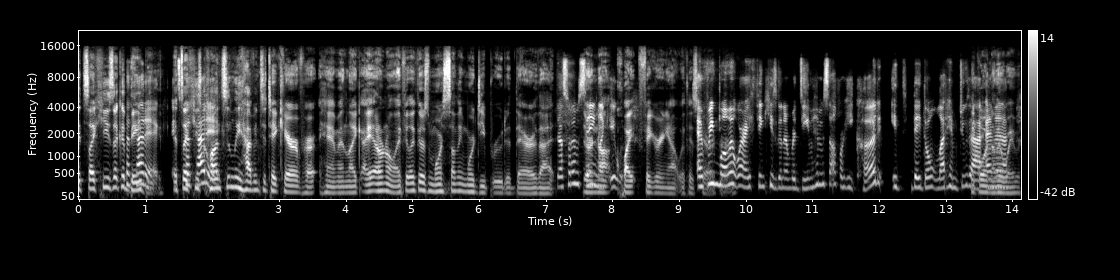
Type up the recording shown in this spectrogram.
it's like he's like a pathetic. baby. It's, it's like pathetic. he's constantly having to take care of her him and like I, I don't know. I feel like there's more something more deep rooted there that that's what I'm saying. Not like it, quite figuring out with his every character. moment where I think he's gonna redeem himself or he could, it they don't let him do that. and then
